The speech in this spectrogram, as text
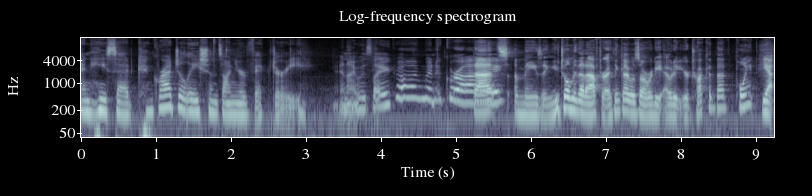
And he said, Congratulations on your victory. And I was like, Oh, I'm going to cry. That's amazing. You told me that after. I think I was already out at your truck at that point. Yeah.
